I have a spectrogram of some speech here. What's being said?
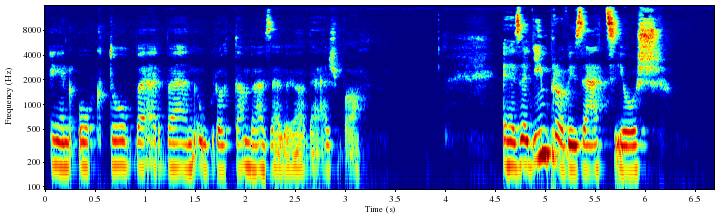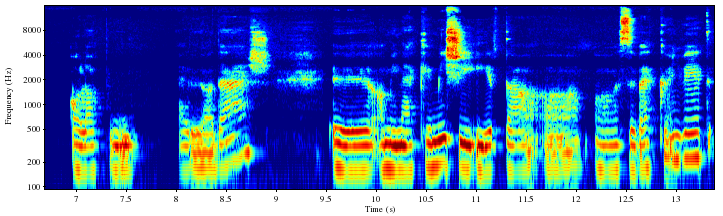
én októberben ugrottam be az előadásba. Ez egy improvizációs alapú előadás, aminek Misi írta a, a szövegkönyvét,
